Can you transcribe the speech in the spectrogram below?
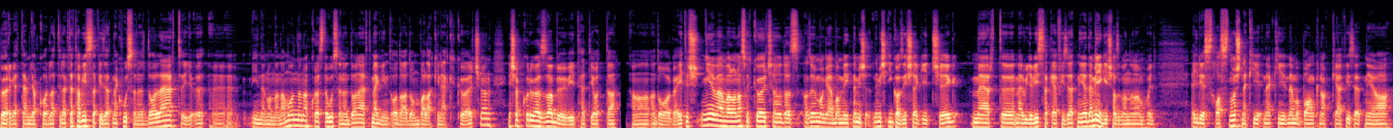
pörgetem gyakorlatilag. Tehát ha visszafizetnek 25 dollárt, így ö, ö, innen, onnan, amonnan, akkor azt a 25 dollárt megint odaadom valakinek kölcsön, és akkor ő azzal bővítheti ott a, a, a dolgait. És nyilvánvalóan az, hogy kölcsönöd, az, az önmagában még nem is, nem is igazi segítség, mert, mert ugye vissza kell fizetnie, de mégis azt gondolom, hogy egyrészt hasznos, neki, neki nem a banknak kell fizetni a,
